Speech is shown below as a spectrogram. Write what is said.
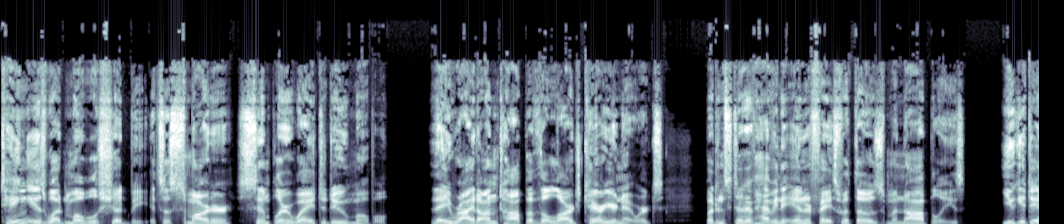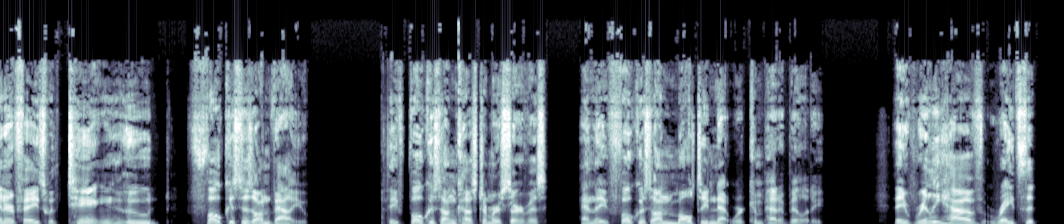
Ting is what mobile should be. It's a smarter, simpler way to do mobile. They ride on top of the large carrier networks, but instead of having to interface with those monopolies, you get to interface with Ting, who focuses on value. They focus on customer service and they focus on multi network compatibility. They really have rates that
